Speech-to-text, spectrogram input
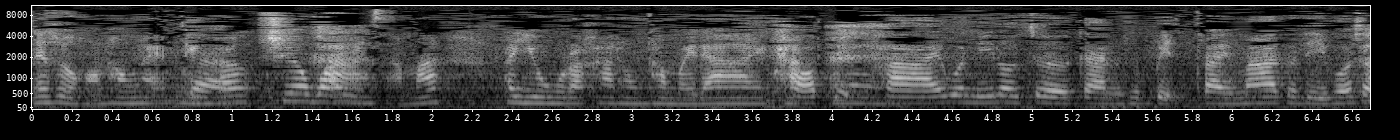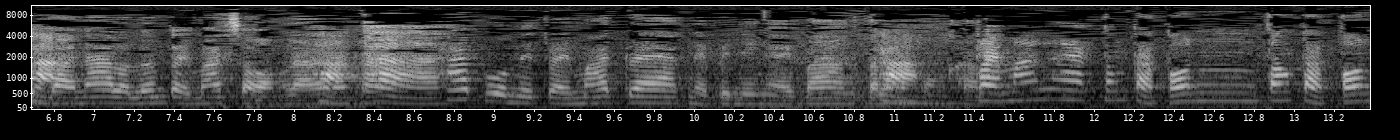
ในส่วนของทองแดงเองค่ะก็เชื่อว่าค่ะยังสามารถพยุงราคาทองคำไว้ได้ขค่ะ อปิดท้ายวันนี้เราเจอกันคือปิดไตรมาสพอดีเพราะสัปดาห์หน้าเราเริ่มไตรมาสสองแล้วนะคะค่ะ ภาพรวมในไตรมาสแรกเนี่ยเป็นยังไงบ้างตลาดค่ะทองคำ ไตรมาสแรกตั้งแต่ต้นตั้งแต่ต้น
